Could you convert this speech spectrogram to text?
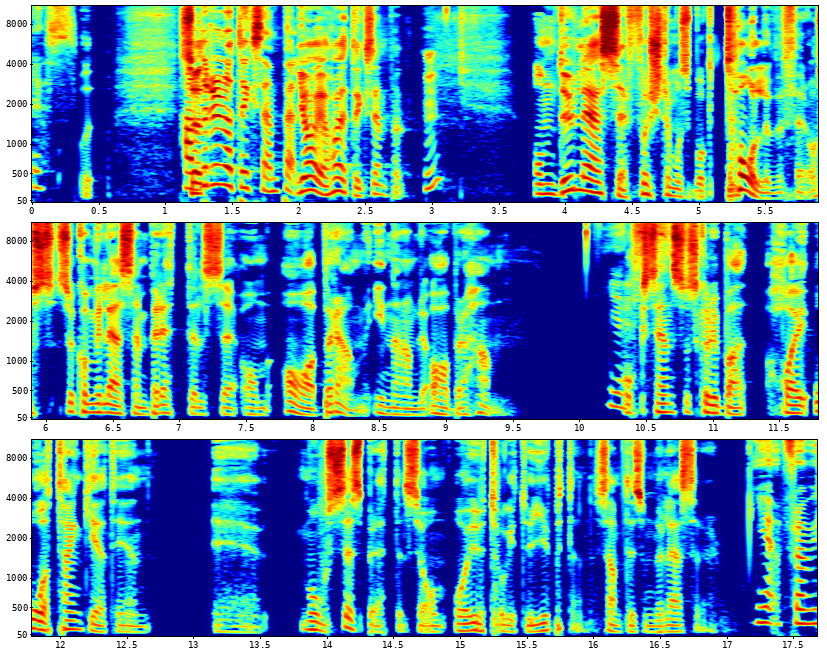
Yes. Och- Hade du något exempel? Ja, jag har ett exempel. Mm. Om du läser Första Mosebok 12 för oss så kommer vi läsa en berättelse om Abraham innan han blir Abraham. Yes. Och sen så ska du bara ha i åtanke hela tiden eh, Moses berättelse om och uttåget ur Egypten samtidigt som du läser det. Ja, från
